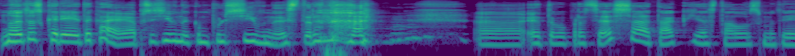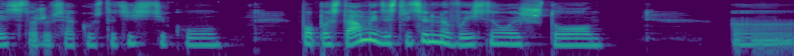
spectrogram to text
Но это скорее такая обсессивно-компульсивная сторона э, этого процесса, а так я стала смотреть тоже всякую статистику по постам, и действительно выяснилось, что э,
